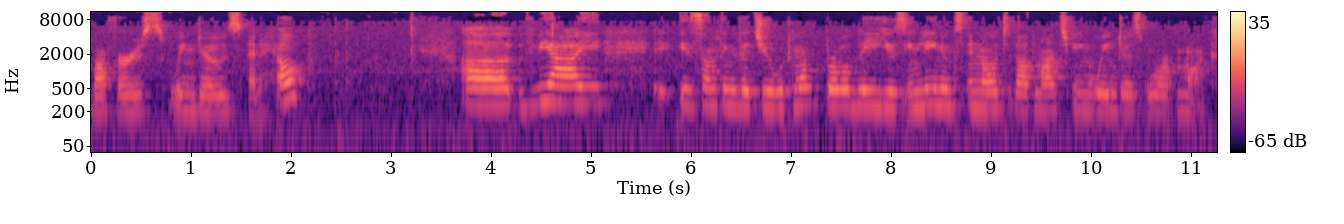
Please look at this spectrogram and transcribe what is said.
buffers, windows, and help. Uh, VI is something that you would more probably use in Linux and not that much in Windows or Mac.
